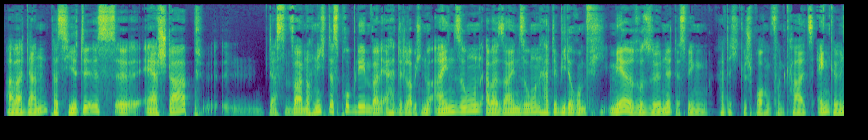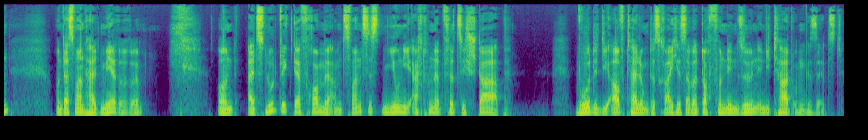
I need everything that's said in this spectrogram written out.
Aber dann passierte es, äh, er starb. Das war noch nicht das Problem, weil er hatte, glaube ich, nur einen Sohn, aber sein Sohn hatte wiederum mehrere Söhne. Deswegen hatte ich gesprochen von Karls Enkeln. Und das waren halt mehrere. Und als Ludwig der Fromme am 20. Juni 840 starb, wurde die Aufteilung des Reiches aber doch von den Söhnen in die Tat umgesetzt.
